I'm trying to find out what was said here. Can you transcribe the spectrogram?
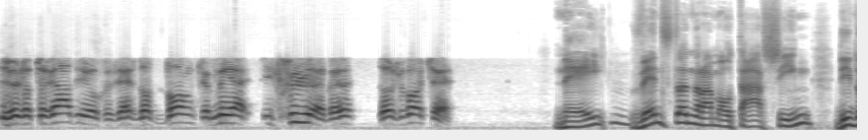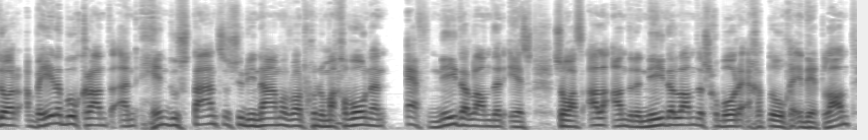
Er is op de radio gezegd dat banken meer IQ hebben dan zwarten. Nee, Winston Ramotar Singh, die door een heleboel kranten een Hindoestaanse Surinamer wordt genoemd, maar gewoon een F-Nederlander is, zoals alle andere Nederlanders geboren en getogen in dit land,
